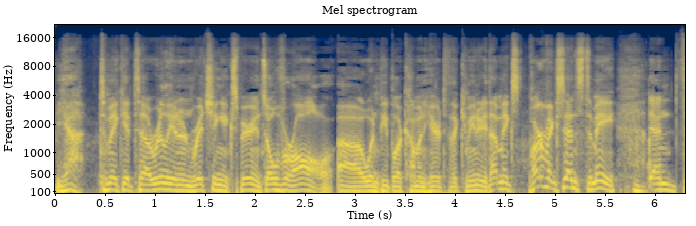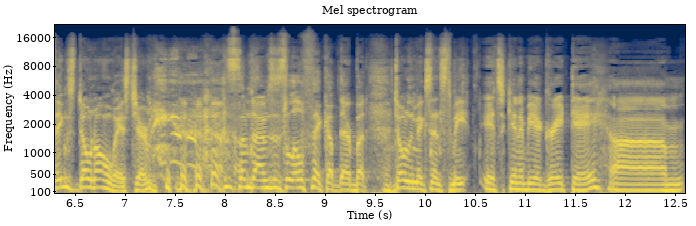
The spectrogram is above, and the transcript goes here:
Yeah, to make it uh, really an enriching experience overall uh, when people are coming here to the community. That makes perfect sense to me. And things don't always, Jeremy. Sometimes it's a little thick up there, but totally makes sense to me. It's going to be a great day. Um,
